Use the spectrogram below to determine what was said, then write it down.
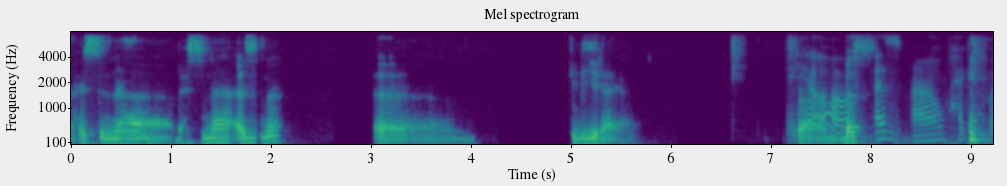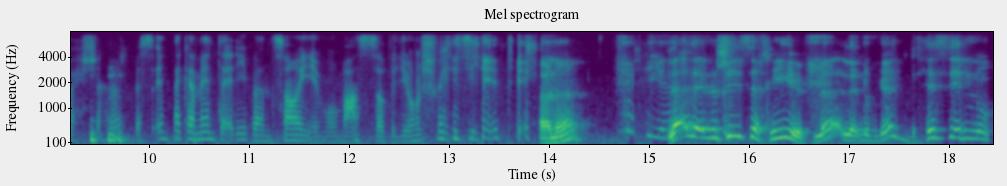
بحس إنها بحس إنها أزمة. آه، كبيرة يعني. ف... بس أزمة وحاجات وحشة بس أنت كمان تقريبا صايم ومعصب اليوم شوي زيادة. أنا؟ لا لأنه شيء سخيف. لا لأنه بجد بتحسي إنه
